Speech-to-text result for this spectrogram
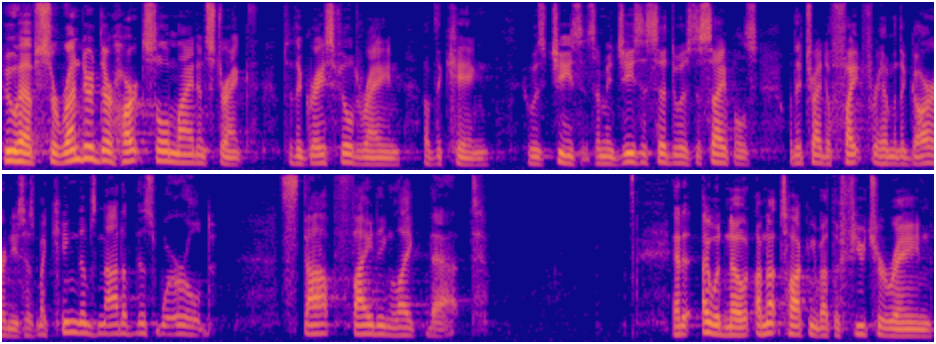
who have surrendered their heart, soul, mind, and strength to the grace filled reign of the King, who is Jesus. I mean, Jesus said to his disciples when they tried to fight for him in the garden, He says, My kingdom's not of this world. Stop fighting like that. And I would note, I'm not talking about the future reign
